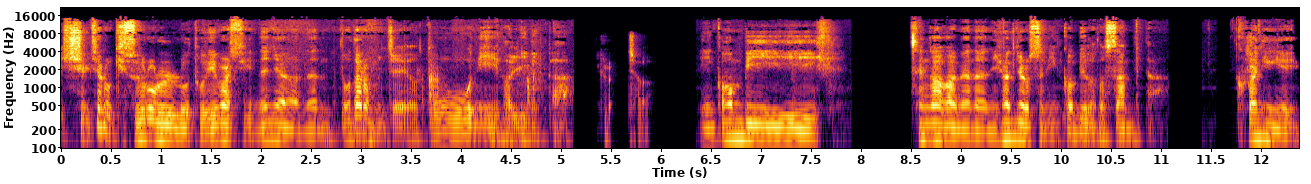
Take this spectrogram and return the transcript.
실제로 기술로 도입할 수 있느냐는 또 다른 문제예요. 돈이 걸리니까. 그렇죠. 인건비 생각하면은 현재로서는 인건비가 더 쌉니다. 그러니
